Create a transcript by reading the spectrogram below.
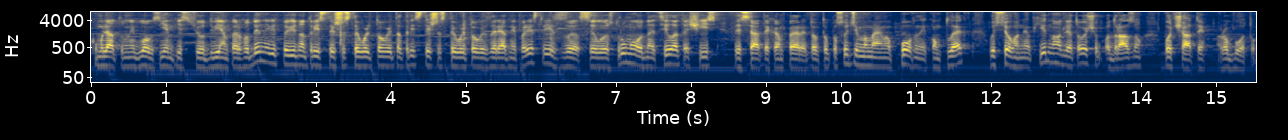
акумуляторний блок з ємкістю 2 Ампер відповідно 36 вольтовий та 36 вольтовий зарядний пристрій з силою струму 1,6 ампери. Тобто, по суті, ми маємо повний комплект усього необхідного для того, щоб одразу почати роботу.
